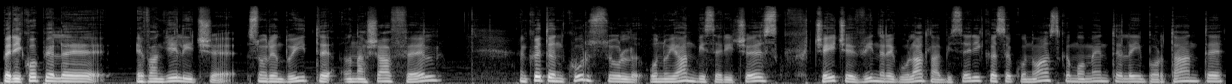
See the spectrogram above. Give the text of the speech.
Pericopele evanghelice sunt rânduite în așa fel încât în cursul unui an bisericesc, cei ce vin regulat la biserică să cunoască momentele importante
